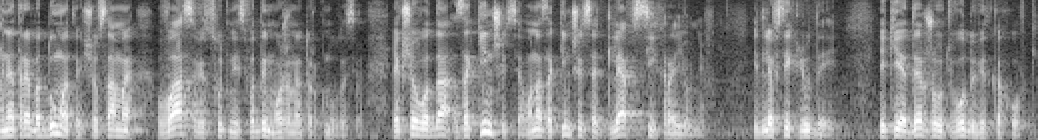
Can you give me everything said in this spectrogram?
І не треба думати, що саме вас відсутність води може не торкнутися. Якщо вода закінчиться, вона закінчиться для всіх районів і для всіх людей, які одержують воду від каховки.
